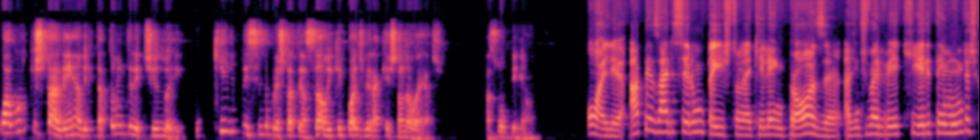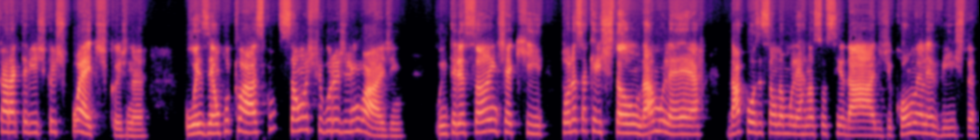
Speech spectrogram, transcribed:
O aluno que está lendo e que está tão entretido aí, o que ele precisa prestar atenção e que pode virar questão da UERJ? A sua opinião. Olha, apesar de ser um texto, né, que ele é em prosa, a gente vai ver que ele tem muitas características poéticas, né? O exemplo clássico são as figuras de linguagem. O interessante é que toda essa questão da mulher, da posição da mulher na sociedade, de como ela é vista,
